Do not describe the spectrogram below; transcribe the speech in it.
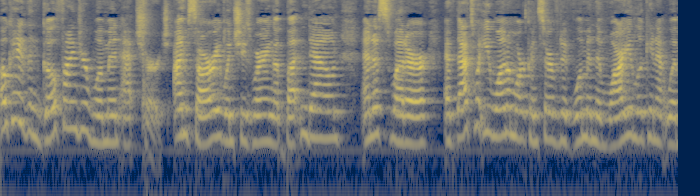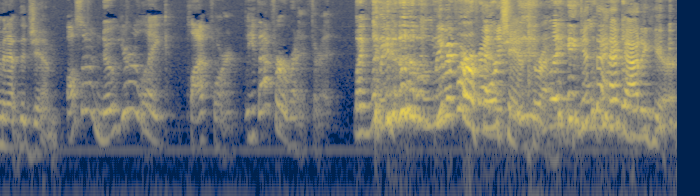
Okay, then go find your woman at church. I'm sorry when she's wearing a button down and a sweater. If that's what you want a more conservative woman, then why are you looking at women at the gym? Also, know your like platform. Leave that for a Reddit thread. Like Leave- leave, Leave it for a Reddit. 4chan thread. Like, Get the heck out of here.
